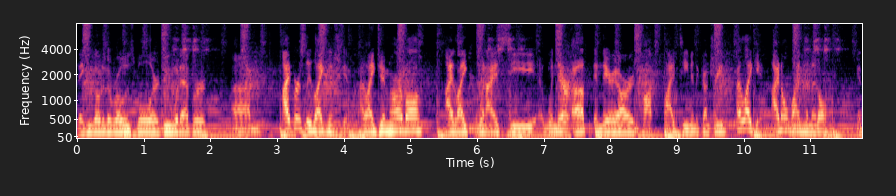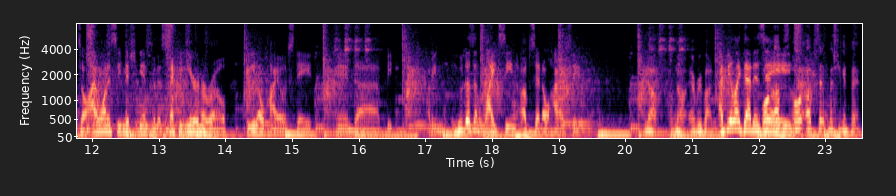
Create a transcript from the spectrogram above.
They can go to the Rose Bowl or do whatever. Um, I personally like Michigan. I like Jim Harbaugh. I like when I see when they're up and they are a top five team in the country. I like it. I don't mind them at all. And so I want to see Michigan for the second year in a row beat Ohio State. And uh, be, I mean, who doesn't like seeing upset Ohio State fan? No, no, everybody. I feel like that is or, a ups, or upset Michigan fan.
